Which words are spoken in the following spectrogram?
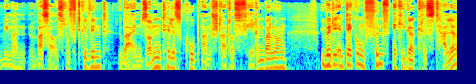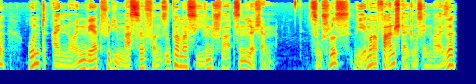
wie man Wasser aus Luft gewinnt, über ein Sonnenteleskop am Stratosphärenballon, über die Entdeckung fünfeckiger Kristalle und einen neuen Wert für die Masse von supermassiven schwarzen Löchern. Zum Schluss, wie immer, Veranstaltungshinweise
